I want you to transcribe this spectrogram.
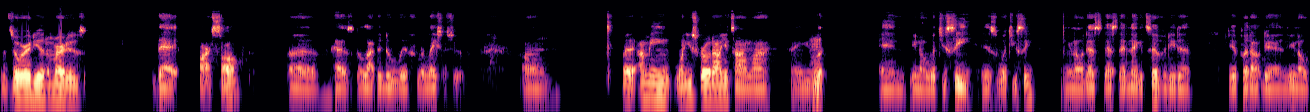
majority of the murders that are solved uh, has a lot to do with relationship. Um, but I mean, when you scroll down your timeline and you mm-hmm. look, and you know what you see is what you see. You know that's that's that negativity that you put out there, and you know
